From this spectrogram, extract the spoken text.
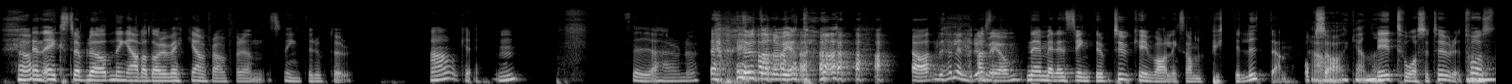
Ja. en extra blödning alla dagar i veckan framför en sfinkterruptur. Ah, okej. Mm. Säger jag här och nu. Utan att veta. Ja. Det höll inte du Alltså, med om. Nej, men en sfinkterruptur kan ju vara liksom pytteliten också. Ja, kan Det det. är två suturer, två, Mm.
